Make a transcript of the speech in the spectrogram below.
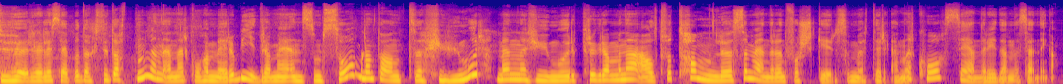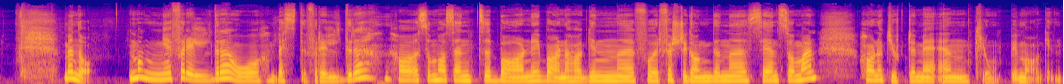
Du hører eller ser på Dagsnytt 18, men NRK har mer å bidra med enn som så, annet humor. Men humorprogrammene er altfor tannløse, mener en forsker som møter NRK senere i denne sendinga. Men nå, Mange foreldre og besteforeldre som har sendt barnet i barnehagen eh, for første gang denne sensommeren, har nok gjort det med en klump i magen.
